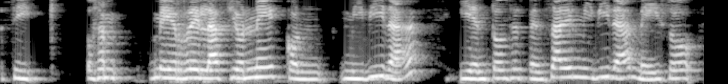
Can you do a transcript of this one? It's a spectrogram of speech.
si, o sea, me relacioné con mi vida y entonces pensar en mi vida me hizo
